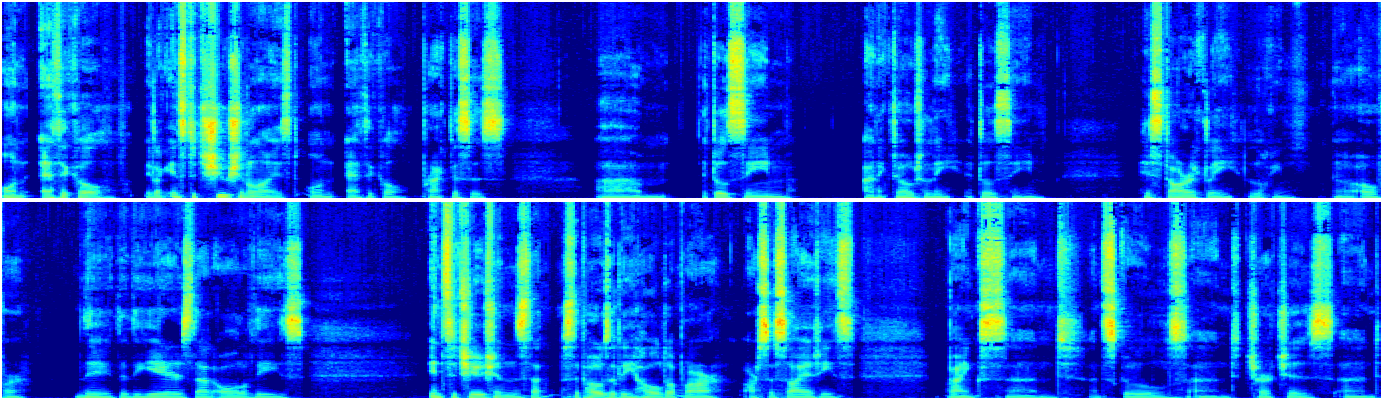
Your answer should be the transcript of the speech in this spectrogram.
unethical, like institutionalized unethical practices. Um, it does seem, anecdotally, it does seem historically, looking uh, over the, the the years, that all of these institutions that supposedly hold up our our societies banks and and schools and churches and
